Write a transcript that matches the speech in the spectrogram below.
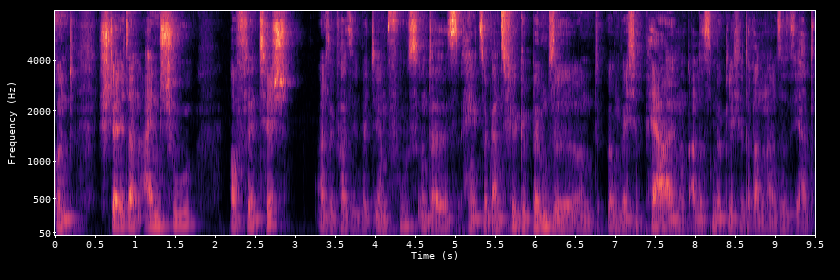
und stellt dann einen Schuh auf den Tisch also quasi mit ihrem Fuß und da ist, hängt so ganz viel Gebimsel und irgendwelche Perlen und alles Mögliche dran. Also sie hat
